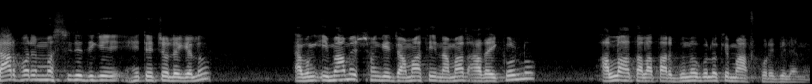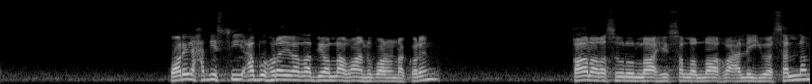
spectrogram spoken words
তারপরে মসজিদের দিকে হেঁটে চলে গেল এবং ইমামের সঙ্গে জামাতে নামাজ আদায় করল, আল্লাহ তালা তার গুণগুলোকে মাফ করে দিলেন। পরের হাদিসটি আবু হরাই রাজি আল্লাহ আনু বর্ণনা করেন কাল রসুল্লাহ সাল আলহি আসাল্লাম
